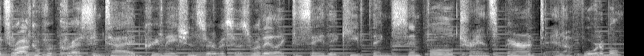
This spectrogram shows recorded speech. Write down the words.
It's Rocco for Crescent Tide Cremation Services, where they like to say they keep things simple, transparent, and affordable.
